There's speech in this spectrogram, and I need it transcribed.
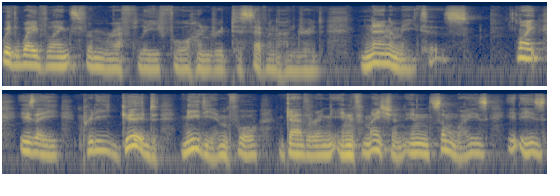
with wavelengths from roughly 400 to 700 nanometers. Light is a pretty good medium for gathering information. In some ways, it is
